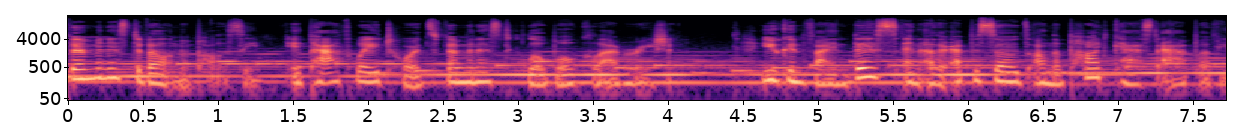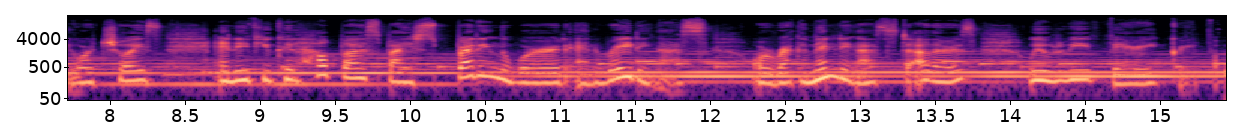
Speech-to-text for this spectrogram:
Feminist Development Policy, a pathway towards feminist global collaboration. You can find this and other episodes on the podcast app of your choice. And if you could help us by spreading the word and rating us or recommending us to others, we would be very grateful.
